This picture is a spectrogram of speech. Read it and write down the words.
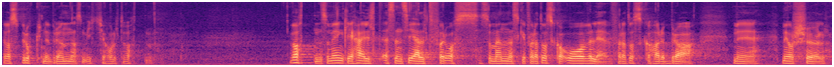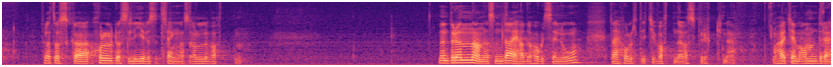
Det var sprukne brønner som ikke holdt vann. Vann som egentlig er helt essensielt for oss som mennesker, for at vi skal overleve, for at vi skal ha det bra med, med oss sjøl. For at vi skal holde oss i live, så trenger oss alle vann. Men brønnene som de hadde hogd seg nå, de holdt ikke vann, de var sprukne. Og Her kommer andre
